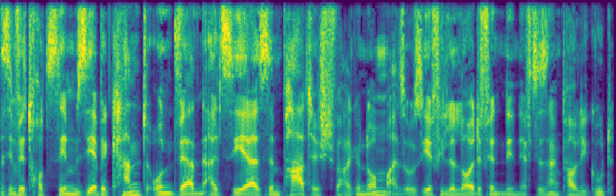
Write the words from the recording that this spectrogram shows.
sind wir trotzdem sehr bekannt und werden als sehr sympathisch wahrgenommen. Also sehr viele Leute finden den FC St. Pauli gut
